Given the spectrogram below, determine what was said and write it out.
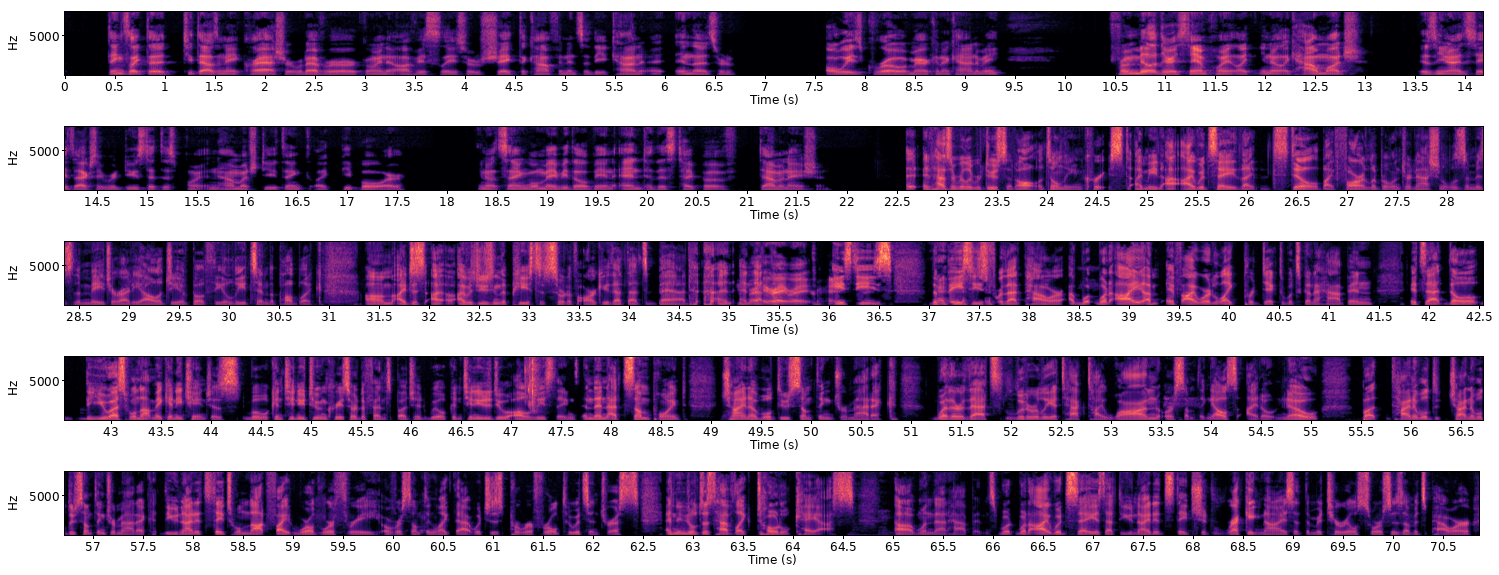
things like the 2008 crash or whatever are going to obviously sort of shake the confidence of the economy uh, in the sort of always grow American economy. From a military standpoint, like, you know, like how much is the United States actually reduced at this point, and how much do you think like people are, you know, saying, well, maybe there'll be an end to this type of domination? It, hasn't really reduced at all. It's only increased. I mean, I, I, would say that still, by far, liberal internationalism is the major ideology of both the elites and the public. Um, I just, I, I, was using the piece to sort of argue that that's bad, and, and right, that right, the, right, the bases, the bases for that power. Uh, what, what I, um, if I were to like predict what's going to happen, it's that they'll, the U.S. will not make any changes. We will continue to increase our defense budget. We'll continue to do all of these things, and then at some point, China will do something dramatic whether that's literally attack Taiwan or something else, I don't know. But China will do, China will do something dramatic. The United States will not fight World War III over something like that, which is peripheral to its interests, and then you'll just have like total chaos. Uh, when that happens. What what I would say is that the United States should recognize that the material sources of its power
